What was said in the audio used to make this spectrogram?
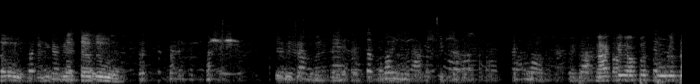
जण परत थोडस दोन राखीव आपण थोडस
